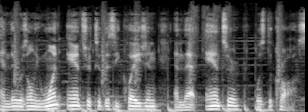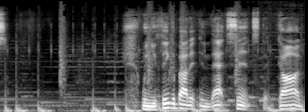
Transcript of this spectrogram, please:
and there was only one answer to this equation, and that answer was the cross. When you think about it in that sense, that God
